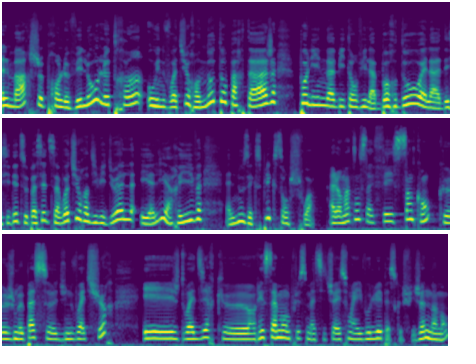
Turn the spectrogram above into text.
Elle marche, prend le vélo, le train ou une voiture en autopartage. Pauline habite en ville à Bordeaux. Elle a décidé de se passer de sa voiture individuelle et elle y arrive. Elle nous explique son choix. Alors maintenant, ça fait 5 ans que je me passe d'une voiture. Et je dois dire que récemment, en plus, ma situation a évolué parce que je suis jeune maman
